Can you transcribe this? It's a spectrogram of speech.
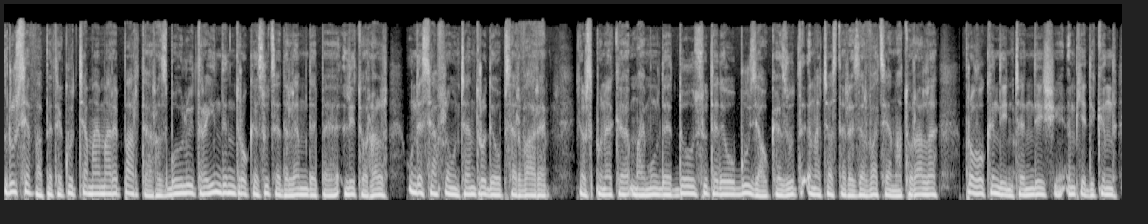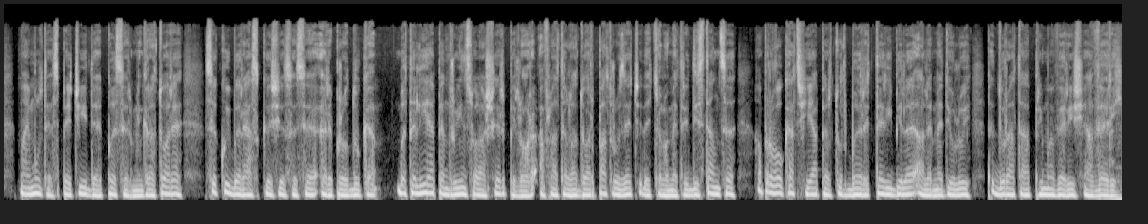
Rusia a petrecut cea mai mare parte a războiului trăind într-o căsuță de lemn de pe litoral, unde se află un centru de observare. El spune că mai mult de 200 de obuzi au căzut în această rezervație naturală, provocând incendii și împiedicând mai multe specii de păsări migratoare să cuibărească și să se reproducă. Bătălia pentru insula Șerpilor, aflată la doar 40 de kilometri distanță, a provocat și ea perturbări teribile ale mediului pe durata primăverii și a verii.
